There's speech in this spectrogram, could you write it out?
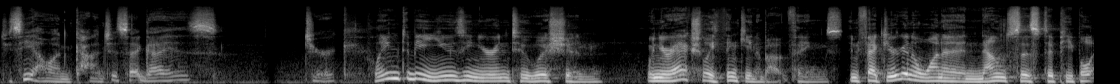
Do you see how unconscious that guy is? Jerk. Claim to be using your intuition when you're actually thinking about things. In fact, you're going to want to announce this to people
